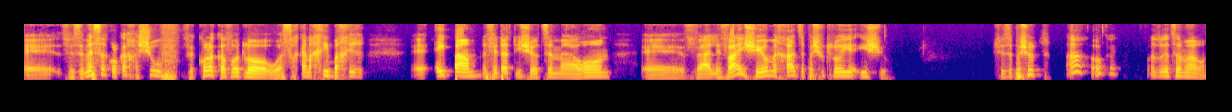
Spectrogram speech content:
אה, וזה מסר כל כך חשוב, וכל הכבוד לו, הוא השחקן הכי בכיר אה, אי פעם, לפי דעתי, שיוצא מהארון, והלוואי שיום אחד זה פשוט לא יהיה אישיו. שזה פשוט, אה, אוקיי, אז הוא יצא מהארון.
